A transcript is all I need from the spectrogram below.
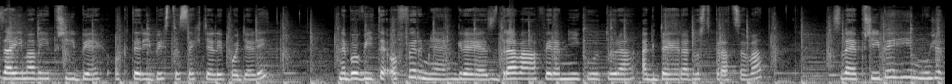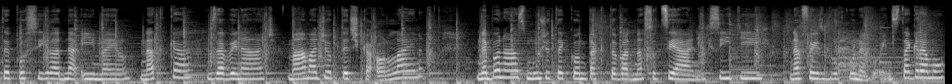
zajímavý příběh, o který byste se chtěli podělit? Nebo víte o firmě, kde je zdravá firmní kultura a kde je radost pracovat? Své příběhy můžete posílat na e-mail natka.mamajob.online nebo nás můžete kontaktovat na sociálních sítích, na Facebooku nebo Instagramu,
